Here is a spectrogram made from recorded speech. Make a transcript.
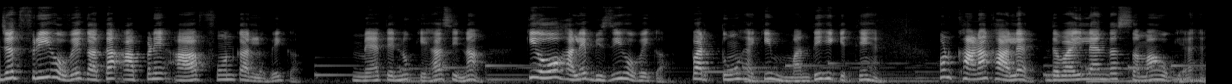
ਜਦ ਫ੍ਰੀ ਹੋਵੇਗਾ ਤਾਂ ਆਪਣੇ ਆਪ ਫੋਨ ਕਰ ਲਵੇਗਾ। ਮੈਂ ਤੈਨੂੰ ਕਿਹਾ ਸੀ ਨਾ ਕਿ ਉਹ ਹਾਲੇ ਬਿਜ਼ੀ ਹੋਵੇਗਾ, ਪਰ ਤੂੰ ਹੈ ਕਿ ਮੰਨਦੀ ਹੀ ਕਿੱਥੇ ਹੈ? ਹੁਣ ਖਾਣਾ ਖਾ ਲੈ, ਦਵਾਈ ਲੈਣ ਦਾ ਸਮਾਂ ਹੋ ਗਿਆ ਹੈ।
